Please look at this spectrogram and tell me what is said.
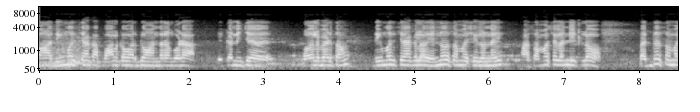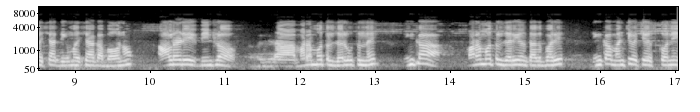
మా దిగుమతి శాఖ పాలక వర్గం అందరం కూడా ఇక్కడి నుంచే మొదలు పెడతాం. దిగుమతి శాఖలో ఎన్నో సమస్యలు ఉన్నాయి ఆ సమస్యలన్నింటిలో పెద్ద సమస్య దిగుమతి శాఖ భవనం. ఆల్రెడీ దీంట్లో మరమ్మతులు జరుగుతున్నాయి. ఇంకా మరమ్మతులు జరిగిన తదుపరి ఇంకా మంచిగా చేసుకొని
